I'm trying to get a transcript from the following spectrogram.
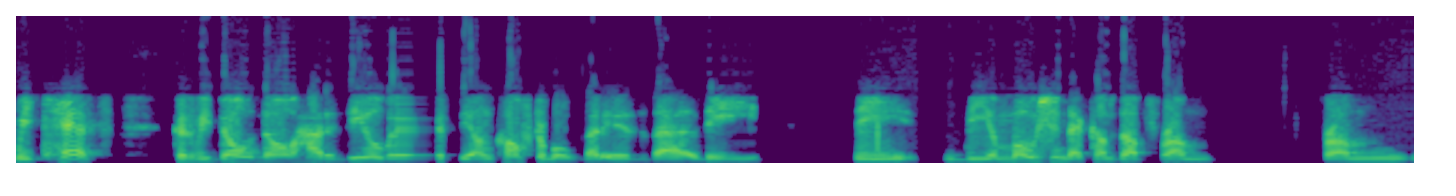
we can't. Because we don't know how to deal with the uncomfortable that is that the the the emotion that comes up from from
